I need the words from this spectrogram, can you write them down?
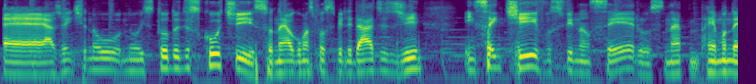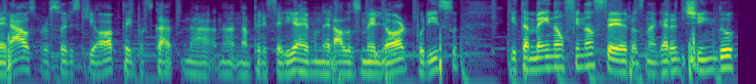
É, a gente no, no estudo discute isso, né? Algumas possibilidades de incentivos financeiros, né? Remunerar os professores que optem por ficar na, na, na periferia, remunerá-los melhor por isso, e também não financeiros, né? Garantindo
